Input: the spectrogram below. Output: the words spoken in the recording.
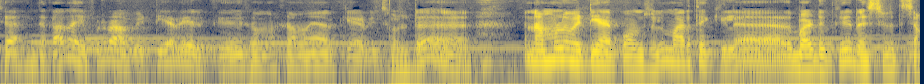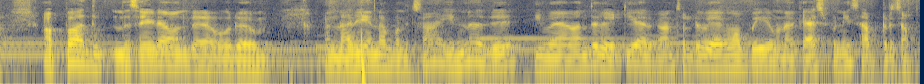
சே இந்த காக்கா எப்படிடா வெட்டியாகவே இருக்குது செம செமையாக இருக்கே அப்படின்னு சொல்லிட்டு நம்மளும் வெட்டியாக இருப்போம்னு சொல்லி மரத்தை கீழே அது பாட்டுக்கு ரெஸ்ட் எடுத்துச்சான் அப்போ அது இந்த சைடாக வந்த ஒரு நரி என்ன பண்ணிச்சான் என்னது இவன் வந்து வெட்டியாக இருக்கான்னு சொல்லிட்டு வேகமாக போய் அவனை கேஷ் பண்ணி சாப்பிட்டுருச்சான்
